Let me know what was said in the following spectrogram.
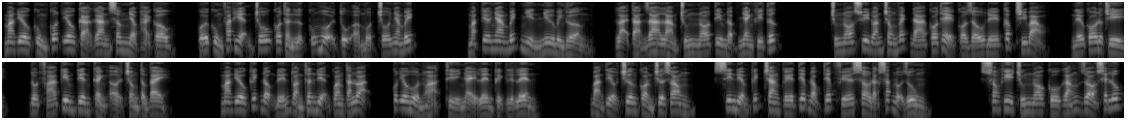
man yêu cùng cốt yêu cả gan xâm nhập hải câu, cuối cùng phát hiện chỗ có thần lực cũng hội tụ ở một chỗ nham bích. Mặt kia nham bích nhìn như bình thường, lại tản ra làm chúng nó tim đập nhanh khí tức. Chúng nó suy đoán trong vách đá có thể có dấu đế cấp trí bảo, nếu có được chi, đột phá kim tiên cảnh ở trong tầm tay. Man yêu kích động đến toàn thân điện quang tán loạn, cốt yêu hồn hỏa thì nhảy lên kịch liệt lên. Bản tiểu chương còn chưa xong, xin điểm kích trang kế tiếp đọc tiếp phía sau đặc sắc nội dung sau khi chúng nó cố gắng dò xét lúc,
